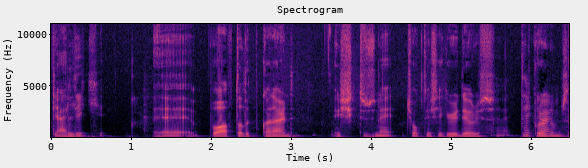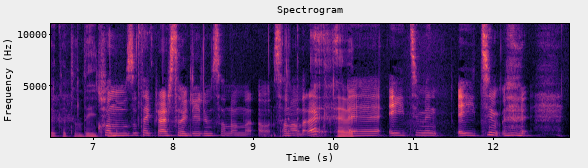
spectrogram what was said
geldik. Ee, bu haftalık bu kadardı. Işık Düzü'ne çok teşekkür ediyoruz. Tekrar, bu programımıza katıldığı için. Konumuzu tekrar söyleyelim son, son olarak. Evet. Ee, eğitimin eğitim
